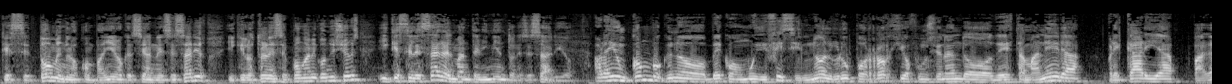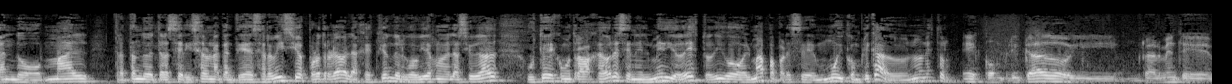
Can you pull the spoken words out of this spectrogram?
que se tomen los compañeros que sean necesarios y que los trenes se pongan en condiciones y que se les haga el mantenimiento necesario. Ahora hay un combo que uno ve como muy difícil, ¿no? El grupo Rogio funcionando de esta manera, precaria, pagando mal, tratando de tercerizar una cantidad de servicios. Por otro lado, la gestión del gobierno de la ciudad. Ustedes como trabajadores en el medio de esto, digo, el mapa parece muy complicado, ¿no, Néstor? Es complicado y realmente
